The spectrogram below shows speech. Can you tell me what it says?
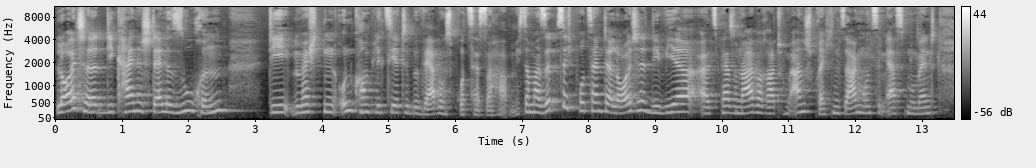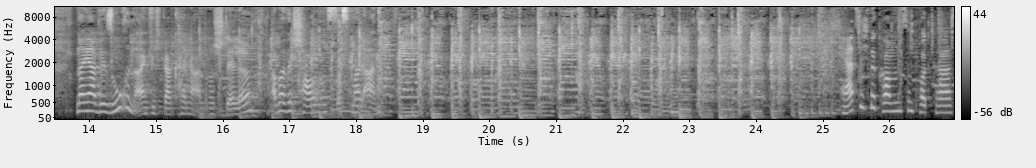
Leute, die keine Stelle suchen, die möchten unkomplizierte Bewerbungsprozesse haben. Ich sage mal, 70 Prozent der Leute, die wir als Personalberatung ansprechen, sagen uns im ersten Moment, naja, wir suchen eigentlich gar keine andere Stelle, aber wir schauen uns das mal an. Herzlich willkommen zum Podcast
